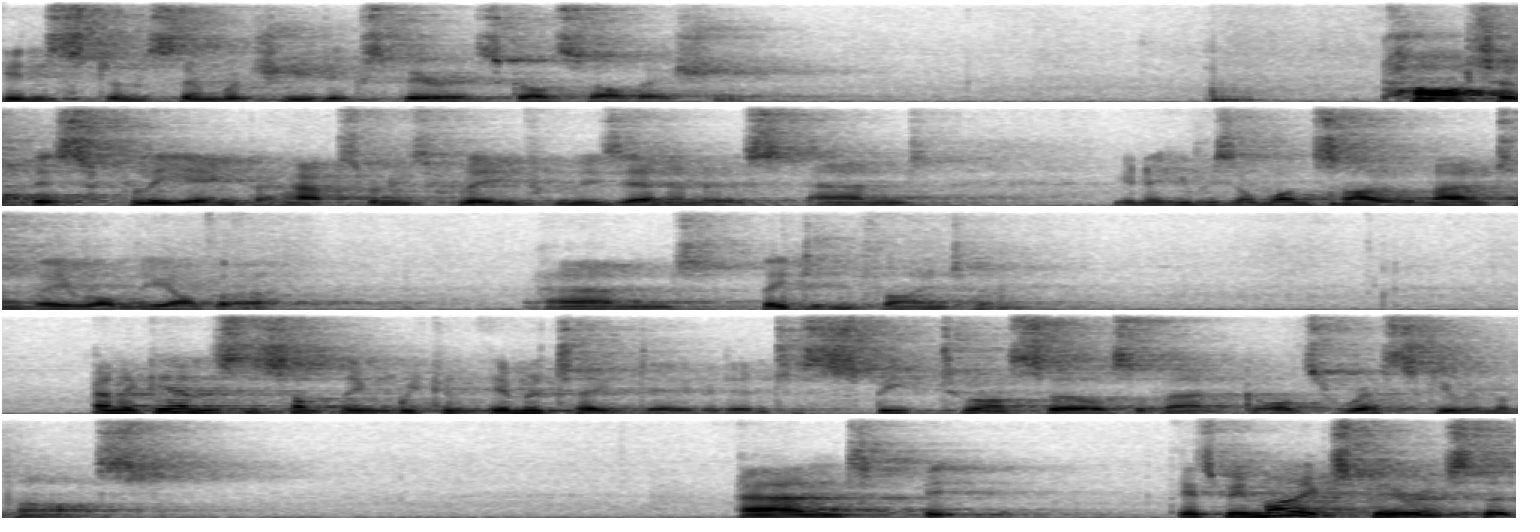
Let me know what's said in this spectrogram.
instance in which he'd experienced God's salvation. Part of this fleeing, perhaps, when he's fleeing from these enemies, and you know, he was on one side of the mountain, they were on the other, and they didn't find him. And again, this is something we can imitate David in to speak to ourselves about God's rescue in the past. And it, it's been my experience that,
